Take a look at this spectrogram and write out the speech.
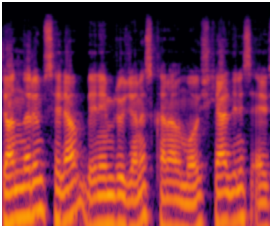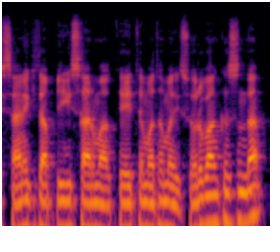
Canlarım selam, ben Emre Hocanız. Kanalıma hoş geldiniz. Efsane Kitap Bilgisayar Mal TYT Matematik Soru Bankası'nda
